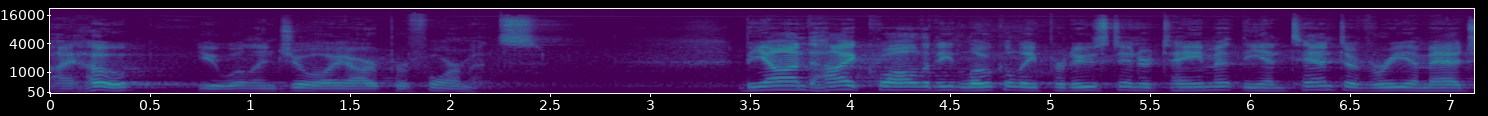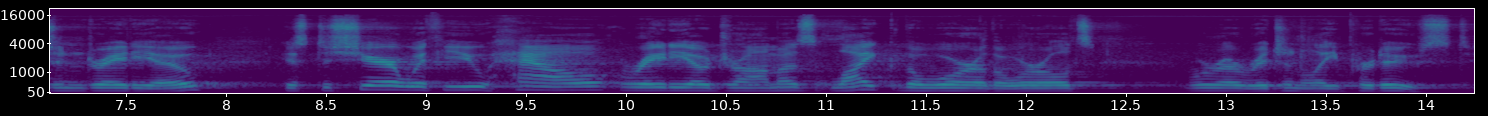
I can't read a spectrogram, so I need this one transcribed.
I hope you will enjoy our performance. Beyond high quality, locally produced entertainment, the intent of Reimagined Radio is to share with you how radio dramas like The War of the Worlds were originally produced.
